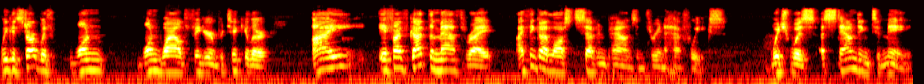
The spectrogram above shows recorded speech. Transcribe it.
we could start with one one wild figure in particular. I, if I've got the math right, I think I lost seven pounds in three and a half weeks, which was astounding to me.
